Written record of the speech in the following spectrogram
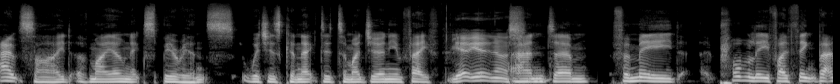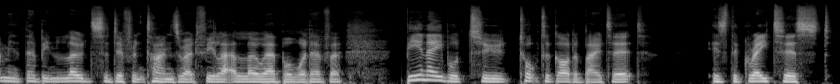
outside of my own experience which is connected to my journey in faith yeah yeah no, and um, for me probably if I think back, I mean, there have been loads of different times where I'd feel at a low ebb or whatever. Being able to talk to God about it is the greatest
